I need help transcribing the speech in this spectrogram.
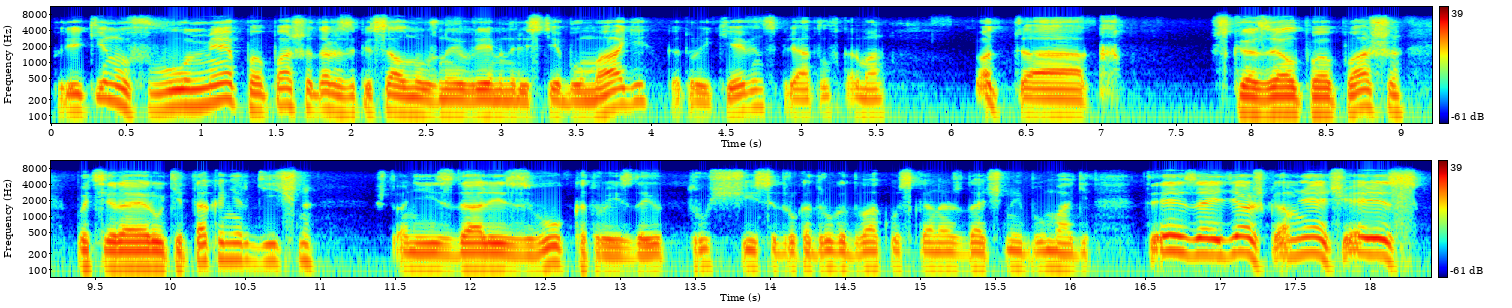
Прикинув в уме, папаша даже записал нужное время на листе бумаги, который Кевин спрятал в карман. «Вот так», — сказал папаша, потирая руки так энергично, что они издали звук, который издают трущиеся друг от друга два куска наждачной бумаги. «Ты зайдешь ко мне через...»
